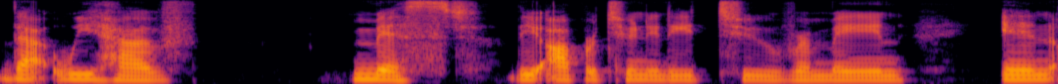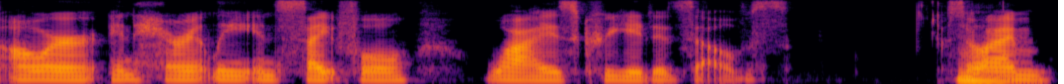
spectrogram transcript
that we have missed the opportunity to remain in our inherently insightful, wise, created selves. So Mhm. I'm,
